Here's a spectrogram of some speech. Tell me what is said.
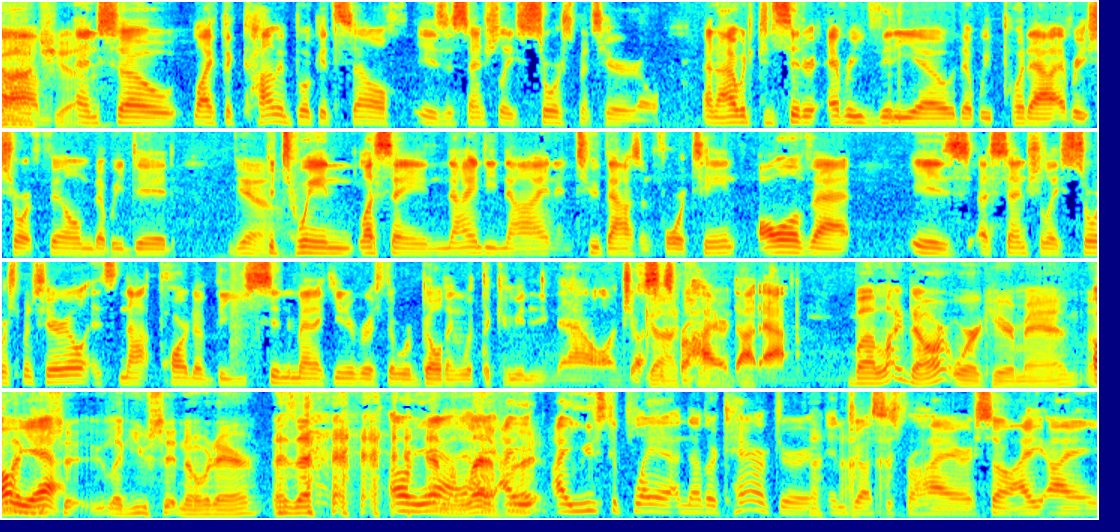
Um, and so, like the comic book itself is essentially source material, and I would consider every video that we put out, every short film that we did Yeah. between, let's say, '99 and 2014, all of that is essentially source material. It's not part of the cinematic universe that we're building with the community now on JusticeForHire.app. But I like the artwork here, man. I Oh, like you yeah. sit- like you sitting over there. Is that? Oh yeah, left, I, right? I, I used to play another character in Justice for Hire, so I, I,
